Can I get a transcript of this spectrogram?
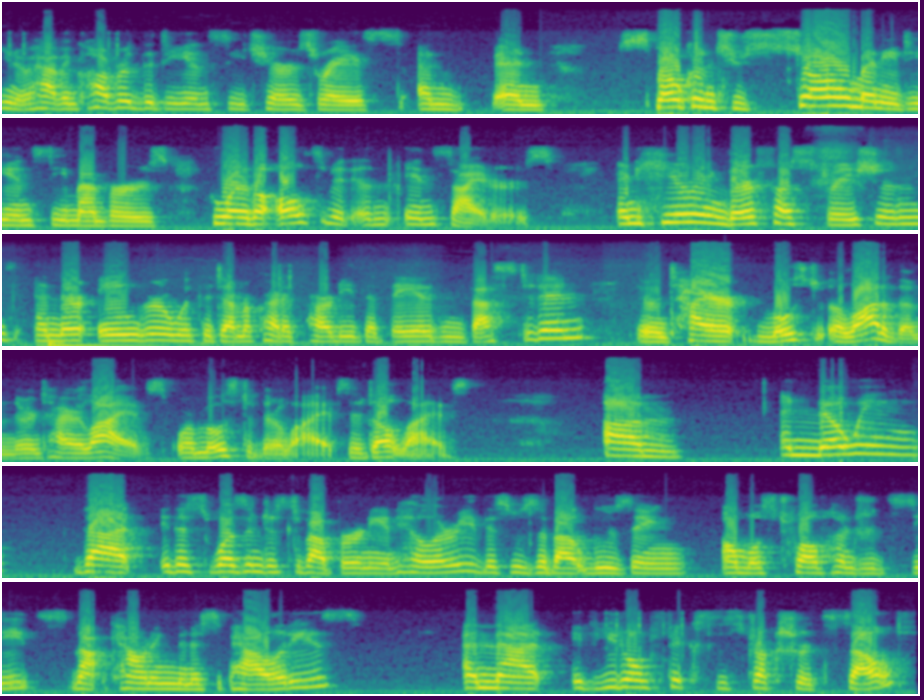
you know, having covered the DNC chairs race and and spoken to so many DNC members who are the ultimate in- insiders, and hearing their frustrations and their anger with the Democratic Party that they had invested in their entire most a lot of them their entire lives or most of their lives, adult lives, um, and knowing that this wasn't just about Bernie and Hillary, this was about losing almost 1,200 seats, not counting municipalities, and that if you don't fix the structure itself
